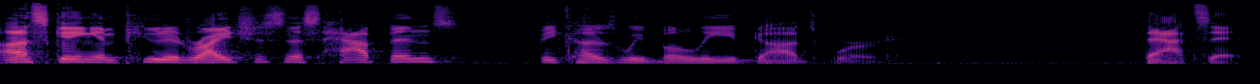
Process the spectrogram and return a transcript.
us getting imputed righteousness happens because we believe God's word. That's it.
